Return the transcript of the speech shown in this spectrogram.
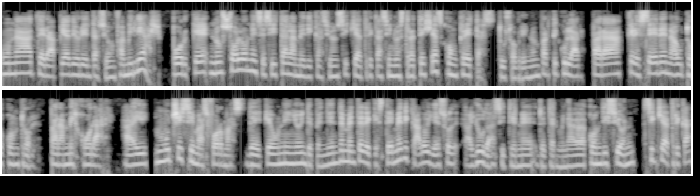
una terapia de orientación familiar, porque no solo necesita la medicación psiquiátrica, sino estrategias concretas, tu sobrino en particular, para crecer en autocontrol, para mejorar. Hay muchísimas formas de que un niño, independientemente de que esté medicado, y eso ayuda si tiene determinada condición psiquiátrica,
